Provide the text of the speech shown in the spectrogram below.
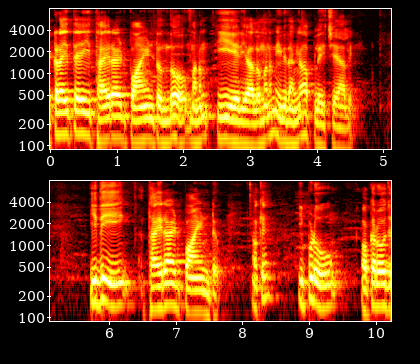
ఎక్కడైతే ఈ థైరాయిడ్ పాయింట్ ఉందో మనం ఈ ఏరియాలో మనం ఈ విధంగా అప్లై చేయాలి. ఇది థైరాయిడ్ పాయింట్ ఓకే? ఇప్పుడు ఒకరోజు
